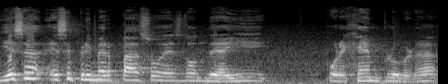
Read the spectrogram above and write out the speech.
Y esa, ese primer paso es donde ahí, por ejemplo, ¿verdad?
